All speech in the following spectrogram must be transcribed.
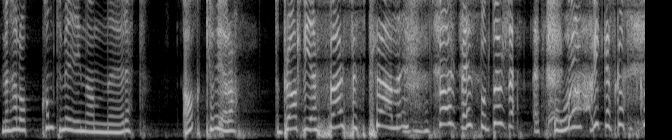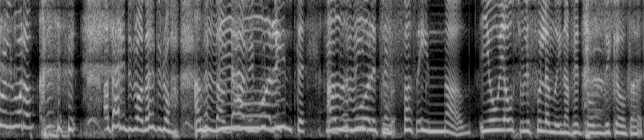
Men hallå, kom till mig innan eh, rätt. Ja, kan vi göra. Bra att vi har förfestplaner. Förfest på torsdag! Wow. Vi- Vilka ska till skolan imorgon? alltså, det här är inte bra, det här är inte bra. Alltså, Vänta, vi det här, vi borde inte- vi alltså, borde inte träffas innan. Jo, jag måste bli full ändå innan för jag råd att dricka något här.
